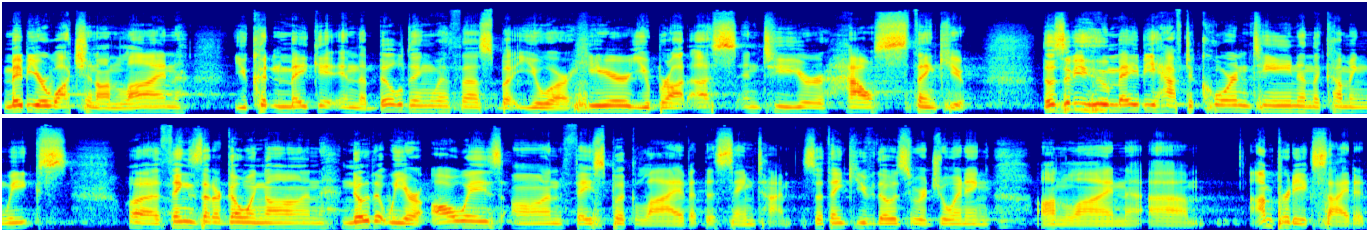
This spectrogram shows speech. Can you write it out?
maybe you're watching online. You couldn't make it in the building with us, but you are here. You brought us into your house. Thank you. Those of you who maybe have to quarantine in the coming weeks, uh, things that are going on, know that we are always on Facebook Live at the same time. So thank you, those who are joining online. Um, I'm pretty excited.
